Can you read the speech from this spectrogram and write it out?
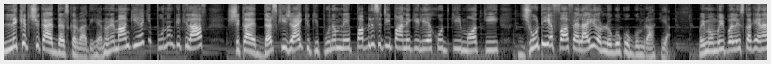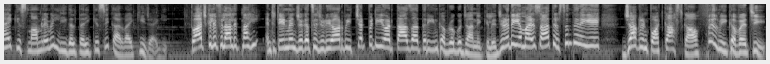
लिखित शिकायत दर्ज करवा दी है। उन्होंने मांग की है कि पूनम के खिलाफ शिकायत दर्ज की जाए, क्योंकि पूनम ने पब्लिसिटी पाने के लिए खुद की मौत की झूठी अफवाह फैलाई और लोगों को गुमराह किया। वहीं मुंबई पुलिस का कहना है कि इस मामले में लीगल तरीके से कार्रवाई की जाएगी। तो आज के लिए फ़िलहाल इतना ही। एंटरटेनमेंट जगत से जुड़ी और भी चटपटी और ताज़ा तरीन खबरों को जानने के लिए जुड़े रहिए हमारे साथ और सुनते रहिए जागरण पॉडकास्ट का फिल्मी खबर ची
